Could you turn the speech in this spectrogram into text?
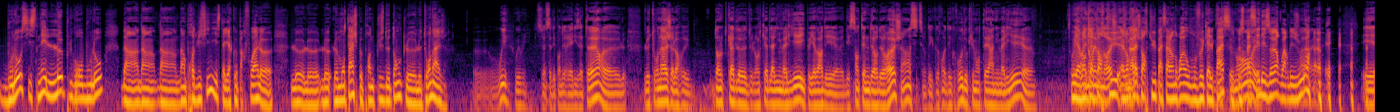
boulot, si ce n'est le plus gros boulot d'un d'un produit fini. C'est-à-dire que parfois le, le, le, le, montage peut prendre plus de temps que le, le tournage. Euh, oui, oui, oui. Ça, dépend des réalisateurs. Euh, le, tournage, alors euh, dans le cas de, dans le cas de l'animalier, il peut y avoir des, des centaines d'heures de rush, hein, sur des gros, des gros documentaires animaliers. oui, avant, que la, tortue, avant que la tortue passe à l'endroit où on veut qu'elle passe, il peut se passer des heures, voire des jours. et,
